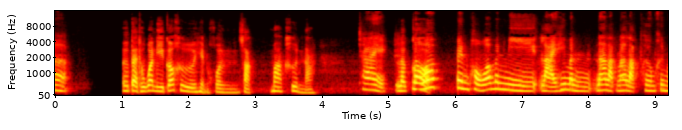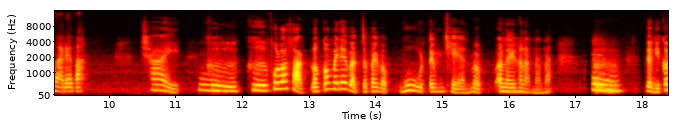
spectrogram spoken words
มากเออแต่ทุกวันนี้ก็คือเห็นคนสักมากขึ้นนะๆใช่ แล้วก็เราว่าเป็นเพราะว่ามันมีลายที่มันน่ารักน่ารักเพิ่มขึ้นมาด้วยปะใช่อืม คือคือพูดว่าสักเราก็ไม่ได้แบบจะไปแบบวู้เต็มแขนแบบอะไรขนาดนั้นอะเอออเดี๋ยวนี้ก็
